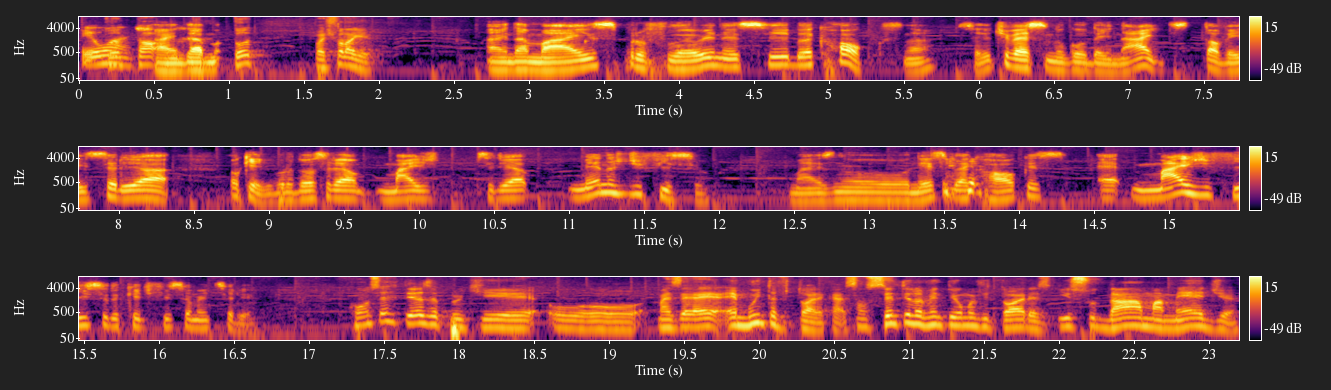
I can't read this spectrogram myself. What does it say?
Eu acho. Total. Ainda, Pode falar, Gui. ainda mais pro Flurry nesse Black Hawks, né? Se ele tivesse no Golden Knights, talvez seria. Ok, o Brudô seria mais. seria menos difícil. Mas no, nesse Black Hawks é mais difícil do que dificilmente seria. Com certeza, porque o. Mas é, é muita vitória, cara. São 191 vitórias. Isso dá uma média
